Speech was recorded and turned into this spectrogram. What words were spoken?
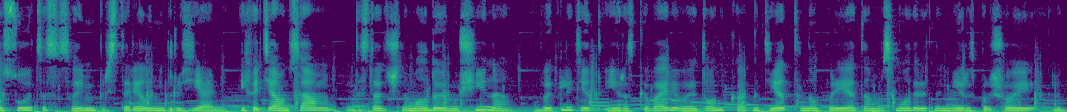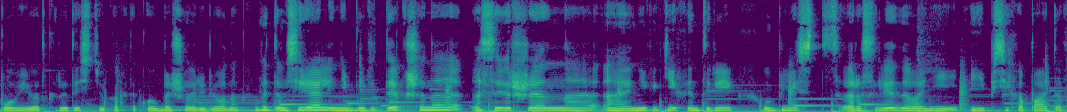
тусуется со своими престарелыми друзьями. И хотя он сам достаточно молодой мужчина, выглядит и разговаривает он как дед, но при этом смотрит на мир с большой любовью и открытостью, как такой большой ребенок. В этом сериале не будет экшена совершенно, а, никаких интриг, убийств, расследований и психопатов.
